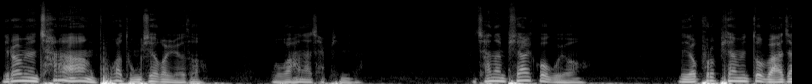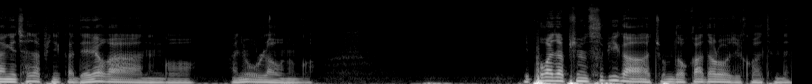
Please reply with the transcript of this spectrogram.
이러면 차랑 포가 동시에 걸려서 뭐가 하나 잡힙니다. 차는 피할 거고요. 근데 옆으로 피하면 또 마장에 차 잡히니까 내려가는 거 아니면 올라오는 거. 이 포가 잡히면 수비가 좀 더 까다로워질 것 같은데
